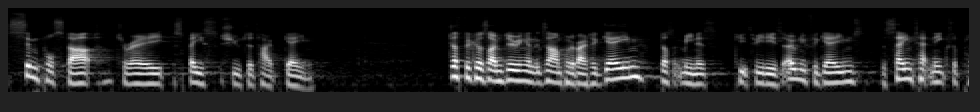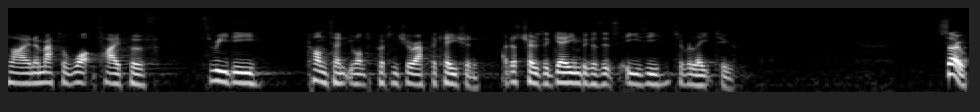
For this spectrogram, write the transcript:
simple start to a space shooter type game. Just because I'm doing an example about a game doesn't mean it's Qt 3D is only for games. The same techniques apply no matter what type of 3D content you want to put into your application. I just chose a game because it's easy to relate to. So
